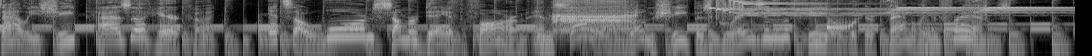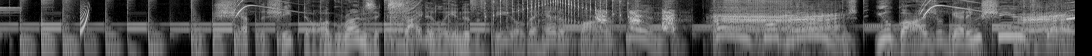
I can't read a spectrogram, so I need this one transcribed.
Sally Sheep has a haircut. It's a warm summer day at the farm, and Sally, the young sheep, is grazing in the field with her family and friends. Shep the sheepdog runs excitedly into the field ahead of Farmer Flynn. Hey, good news! You guys are getting sheared today.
